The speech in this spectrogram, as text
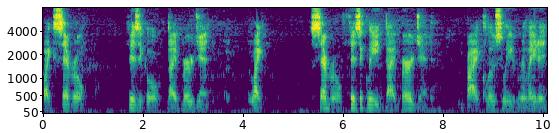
like several physical divergent like several physically divergent by closely related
